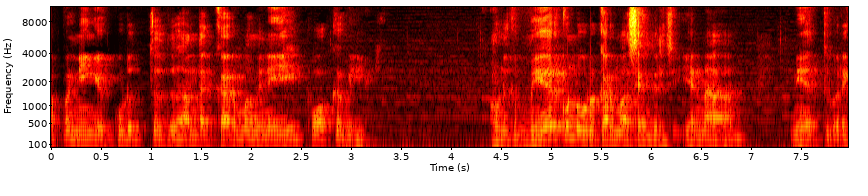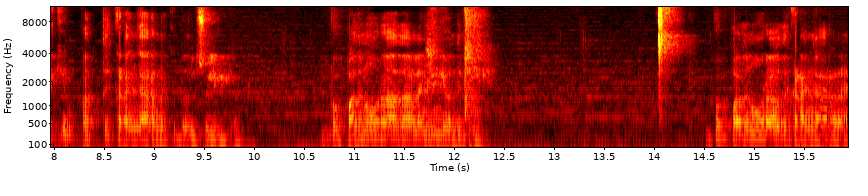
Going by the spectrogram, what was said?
அப்போ நீங்கள் கொடுத்தது அந்த கர்ம வினையை போக்கவில்லை. அவனுக்கு மேற்கொண்டு ஒரு கர்மா சேர்ந்துருச்சு. ஏன்னா நேற்று வரைக்கும் பத்து கடங்காரனுக்கு பதில் சொல்லிட்டு இருந்தேன். இப்போ பதினோராவது ஆளாக நீங்கள் வந்துட்டீங்க. இப்போ பதினோராவது கடங்காரனை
